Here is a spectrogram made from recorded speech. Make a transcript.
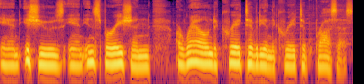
and issues and inspiration around creativity and the creative process.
